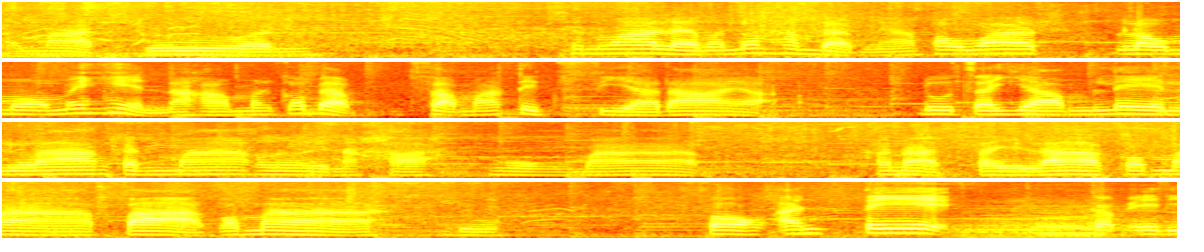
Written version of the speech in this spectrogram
ประมาทเกิน ฉันว่าแหละมันต้องทำแบบเนี้ยเพราะว่าเรามองไม่เห็นนะคะ มันก็แบบสามารถติดเฟียได้อะดูจะย้ำเลนล่างกันมากเลยนะคะ งงมาก ขนาดไตล่าก็มาป่าก็มาดูฟองอันติกับ AD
